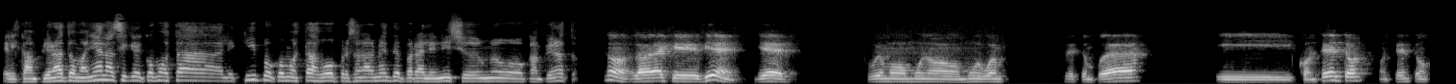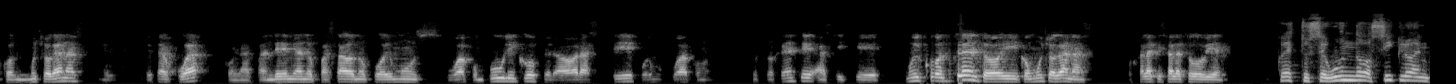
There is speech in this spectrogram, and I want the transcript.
el campeonato mañana, así que ¿cómo está el equipo? ¿Cómo estás vos personalmente para el inicio de un nuevo campeonato? No, la verdad que bien, bien. Tuvimos una muy buena pretemporada y contento, contento, con muchas ganas de empezar a jugar. Con la pandemia año pasado no podemos jugar con público, pero ahora sí podemos jugar con nuestra gente, así que muy contento y con muchas ganas. Ojalá que salga todo bien. ¿Cuál es tu segundo ciclo en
